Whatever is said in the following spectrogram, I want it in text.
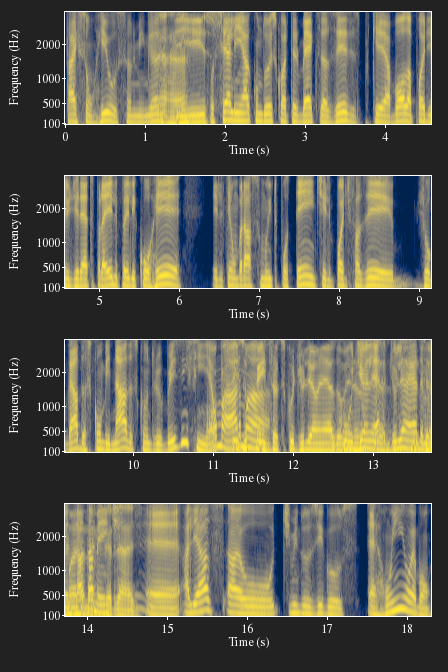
Tyson Hill, se eu não me engano. Isso. Você alinhar com dois quarterbacks às vezes, porque a bola pode ir direto para ele, para ele correr. Ele tem um braço muito potente, ele pode fazer jogadas combinadas com o Drew Brees, enfim, é uma fez arma. o Patriots com o Julian Edelman. com o no Julian, fim- Julian Edelman, semana, né? exatamente. Verdade. É, aliás, a- o time dos Eagles é ruim ou é bom?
